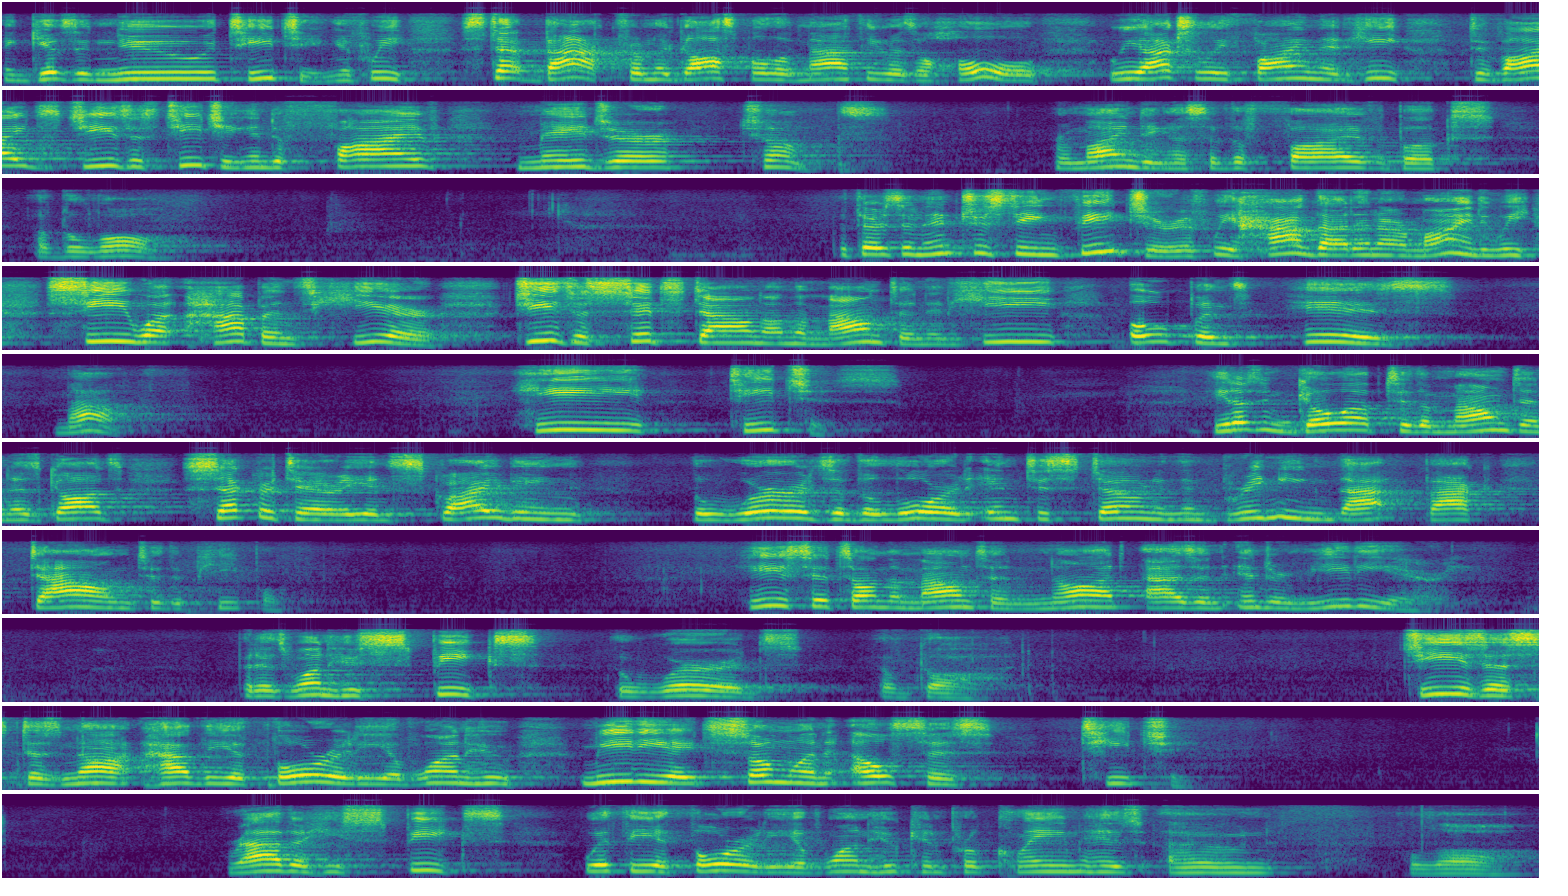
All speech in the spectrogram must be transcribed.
and gives a new teaching. If we step back from the Gospel of Matthew as a whole, we actually find that he divides Jesus' teaching into five major chunks, reminding us of the five books of the law. But there's an interesting feature if we have that in our mind and we see what happens here. Jesus sits down on the mountain and he opens his mouth. He teaches. He doesn't go up to the mountain as God's secretary, inscribing the words of the Lord into stone and then bringing that back down to the people. He sits on the mountain not as an intermediary, but as one who speaks the words of God. Jesus does not have the authority of one who mediates someone else's teaching. Rather, he speaks with the authority of one who can proclaim his own law.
